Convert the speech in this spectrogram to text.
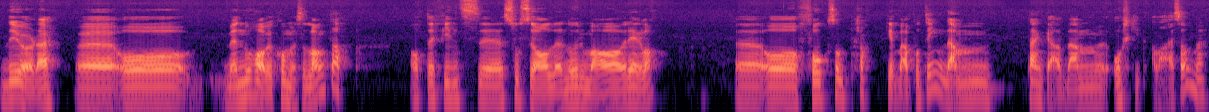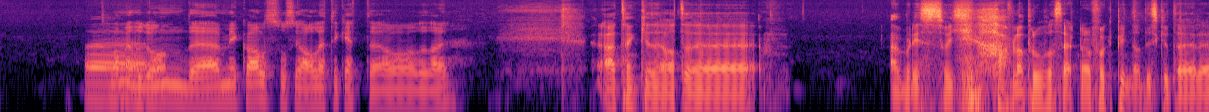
det gjør det. Eh, og, men nå har vi kommet så langt da, at det finnes eh, sosiale normer og regler. Eh, og folk som prakker meg på ting, dem tenker jeg de orker ikke å være sammen med. Hva mener du om det, Mikael? Sosial etikette og det der? Jeg tenker det at eh, jeg blir så jævla provosert når folk begynner å diskutere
